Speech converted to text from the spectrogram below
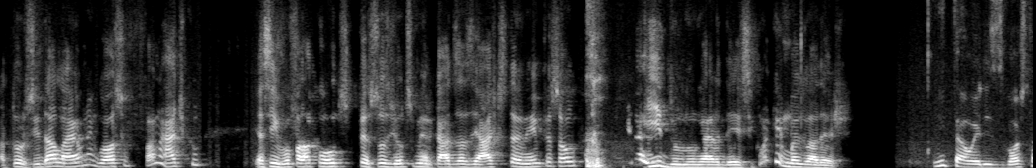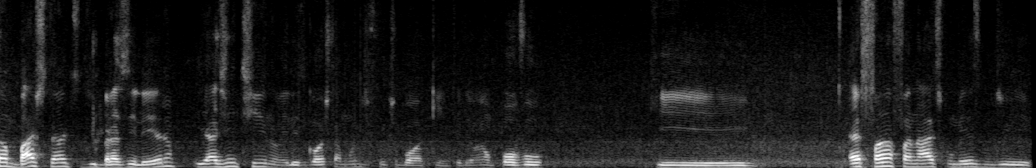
a torcida lá é um negócio fanático. E assim, vou falar com outras pessoas de outros mercados asiáticos também, o pessoal fica ídolo no lugar desse. Como é que é em Bangladesh? Então, eles gostam bastante de brasileiro e argentino. Eles gostam muito de futebol aqui, entendeu? É um povo que é fã, fanático mesmo de,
